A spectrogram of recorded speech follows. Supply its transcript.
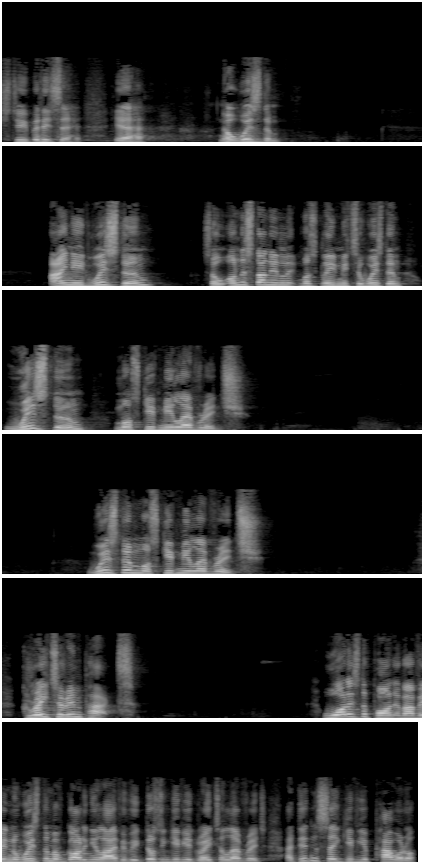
Stupid, is it? Yeah. No wisdom. I need wisdom. So understanding must lead me to wisdom. Wisdom must give me leverage. Wisdom must give me leverage, greater impact. What is the point of having the wisdom of God in your life if it doesn't give you greater leverage? I didn't say give you power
